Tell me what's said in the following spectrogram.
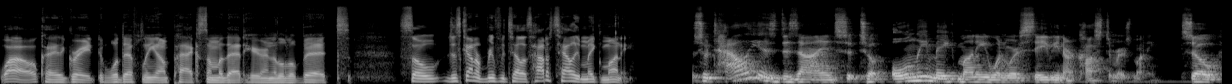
Wow. Okay, great. We'll definitely unpack some of that here in a little bit. So, just kind of briefly tell us how does Tally make money? So, Tally is designed to only make money when we're saving our customers money. So,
